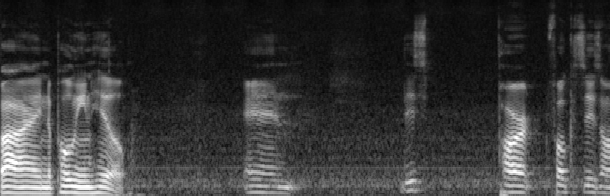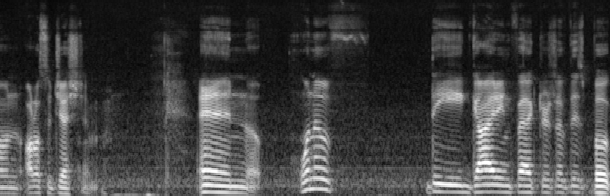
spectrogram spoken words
by Napoleon Hill. And this part focuses on autosuggestion. And one of the guiding factors of this book,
